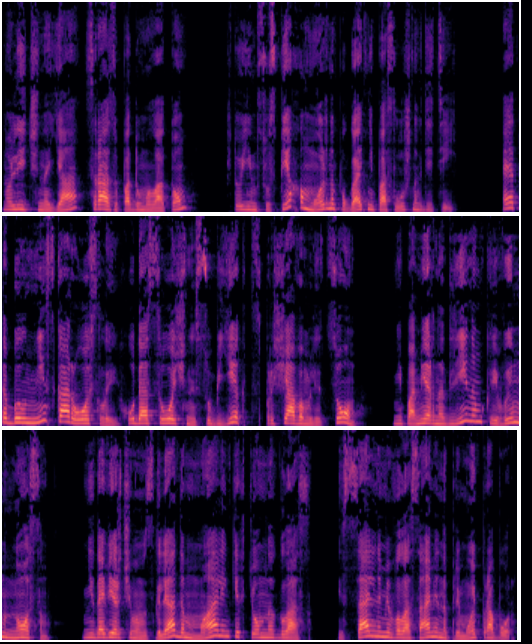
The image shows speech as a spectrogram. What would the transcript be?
но лично я сразу подумала о том, что им с успехом можно пугать непослушных детей. Это был низкорослый, худосочный субъект с прыщавым лицом, непомерно длинным кривым носом, недоверчивым взглядом маленьких темных глаз и сальными волосами на прямой пробор.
